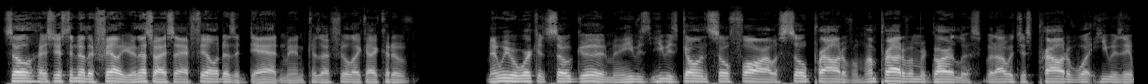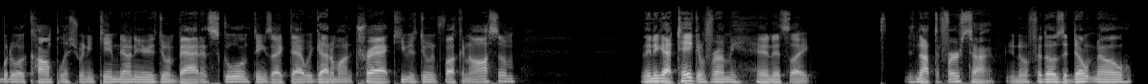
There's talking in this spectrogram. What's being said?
So that's just another failure, and that's why I say I failed as a dad, man, because I feel like I could have man, we were working so good, man. He was he was going so far. I was so proud of him. I'm proud of him regardless, but I was just proud of what he was able to accomplish when he came down here. He was doing bad in school and things like that. We got him on track. He was doing fucking awesome. And then he got taken from me, and it's like it's not the first time. You know, for those that don't know,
